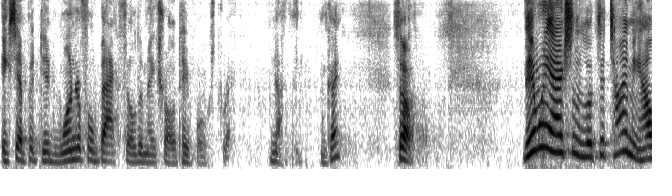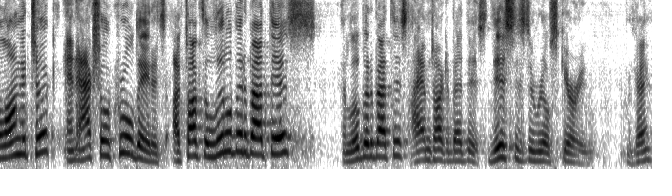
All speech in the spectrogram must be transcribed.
except it did wonderful backfill to make sure all the paperwork was correct. Nothing, okay? So, then we actually looked at timing, how long it took, and actual accrual data. I've talked a little bit about this, a little bit about this. I haven't talked about this. This is the real scary one, okay?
